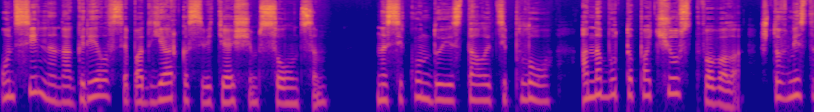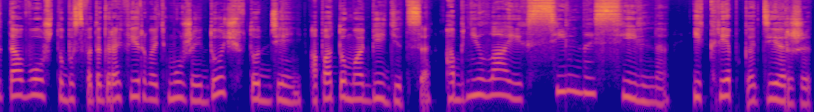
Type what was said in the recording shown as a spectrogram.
Он сильно нагрелся под ярко светящим солнцем. На секунду ей стало тепло. Она будто почувствовала, что вместо того, чтобы сфотографировать мужа и дочь в тот день, а потом обидеться, обняла их сильно-сильно и крепко держит,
